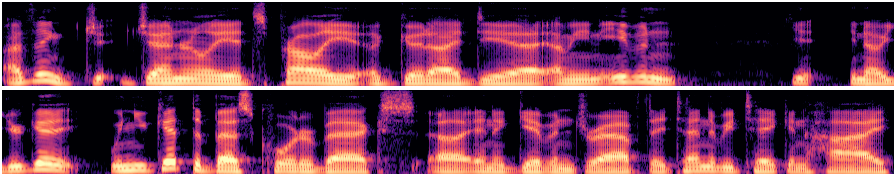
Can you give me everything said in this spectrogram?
I think g- generally it's probably a good idea. I mean, even you, you know you're get when you get the best quarterbacks uh, in a given draft, they tend to be taken high,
